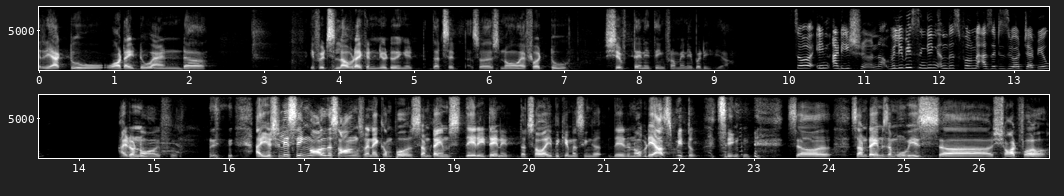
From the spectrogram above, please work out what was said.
react to what I do, and if it's loved, I continue doing it. That's it. So there's no effort to shift anything from anybody. Yeah. So, in addition, will you be singing in this film as it is your debut? I don't know if. I usually sing all the songs when I compose. Sometimes they retain it. That's how I became a singer. They nobody asked me to sing. So sometimes the movie is uh, shot for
